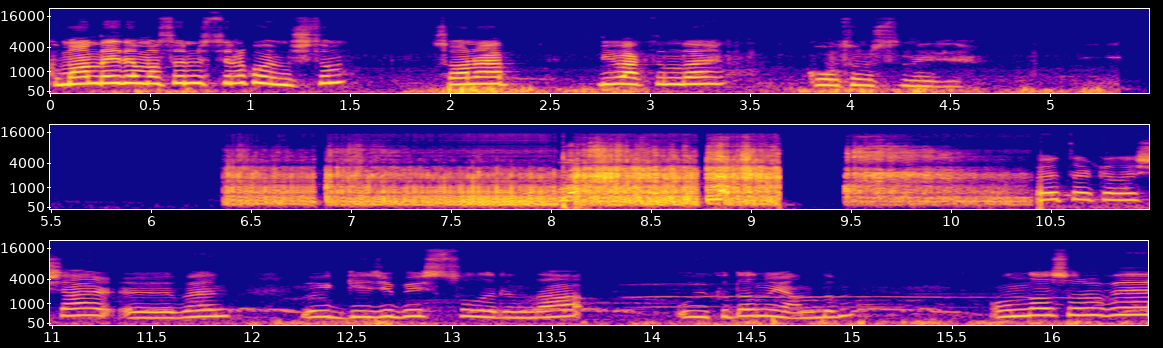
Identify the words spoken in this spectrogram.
kumandayı da masanın üstüne koymuştum. Sonra bir baktığımda koltuğun üstündeydi. Evet arkadaşlar e, ben böyle gece 5 sularında uykudan uyandım. Ondan sonra ve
